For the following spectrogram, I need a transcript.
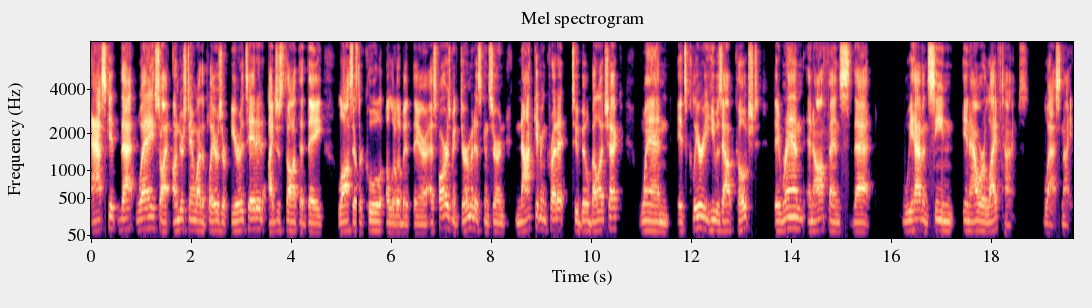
ask it that way. So I understand why the players are irritated. I just thought that they lost their cool a little bit there. As far as McDermott is concerned, not giving credit to Bill Belichick when it's clear he was out coached. They ran an offense that we haven't seen in our lifetimes last night,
